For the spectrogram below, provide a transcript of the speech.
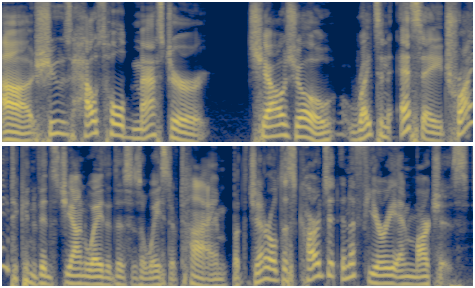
uh, Shu's household master Qiao Zhou writes an essay trying to convince Jiang Wei that this is a waste of time, but the general discards it in a fury and marches.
